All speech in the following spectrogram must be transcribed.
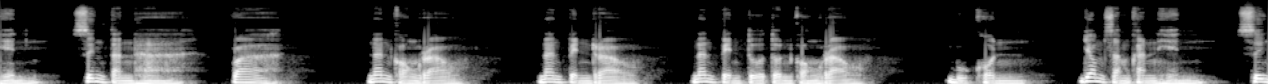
เห็นซึ่งตัณหา ว่า นั่นของเรา นั่นเป็นเรา นั่นเป็นตัวตนของเรา บุคคลย่อมสำคัญเห็น ซึ่ง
